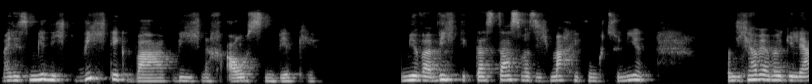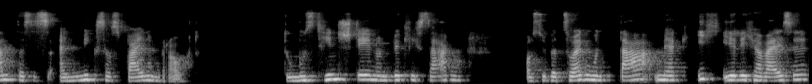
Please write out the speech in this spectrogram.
weil es mir nicht wichtig war, wie ich nach außen wirke. Mir war wichtig, dass das, was ich mache, funktioniert. Und ich habe aber gelernt, dass es einen Mix aus beidem braucht. Du musst hinstehen und wirklich sagen, aus Überzeugung. Und da merke ich ehrlicherweise,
